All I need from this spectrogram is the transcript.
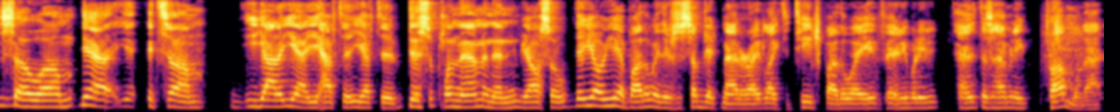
Mhm. So um, yeah, it's um, you gotta yeah, you have to you have to discipline them, and then you also they oh yeah, by the way, there's a subject matter I'd like to teach. By the way, if anybody It doesn't have any problem with that.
